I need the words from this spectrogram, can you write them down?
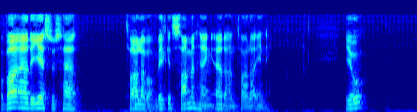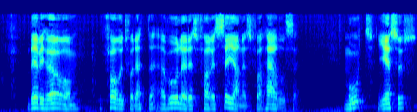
Og hva er det Jesus her taler om. Hvilken sammenheng er det han taler inn i? Jo, det vi hører om forut for dette, er hvorledes fariseernes forherdelse mot Jesus,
